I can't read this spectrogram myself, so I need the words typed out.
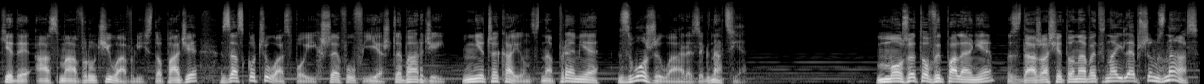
Kiedy Asma wróciła w listopadzie, zaskoczyła swoich szefów jeszcze bardziej. Nie czekając na premię, złożyła rezygnację. Może to wypalenie? Zdarza się to nawet najlepszym z nas.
